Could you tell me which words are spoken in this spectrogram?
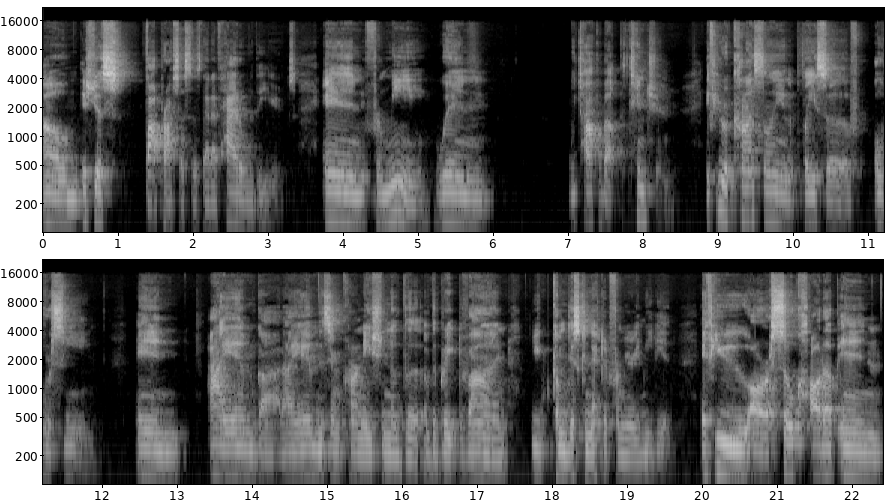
Um, it's just thought processes that I've had over the years. And for me, when we talk about the tension, if you are constantly in the place of overseeing and I am God, I am this incarnation of the of the great divine, you come disconnected from your immediate. If you are so caught up in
